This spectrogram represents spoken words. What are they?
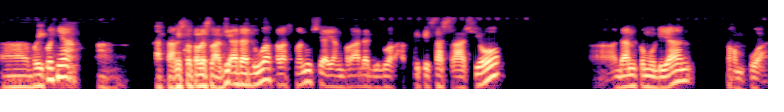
Eh, berikutnya, eh, kata Aristoteles lagi, ada dua kelas manusia yang berada di luar aktivitas rasio eh, dan kemudian perempuan.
